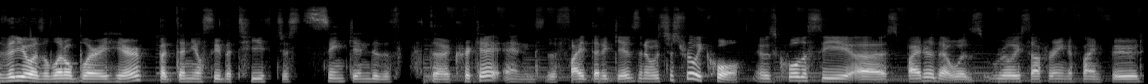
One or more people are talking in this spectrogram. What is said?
The video is a little blurry here, but then you'll see the teeth just sink into the, the cricket and the fight that it gives, and it was just really cool. It was cool to see a spider that was really suffering to find food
